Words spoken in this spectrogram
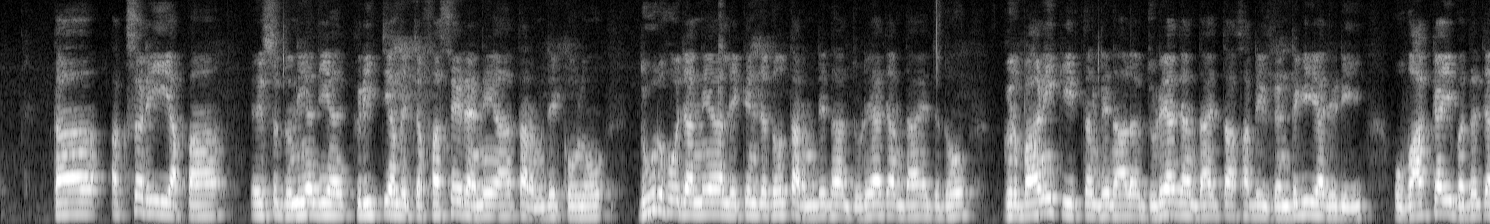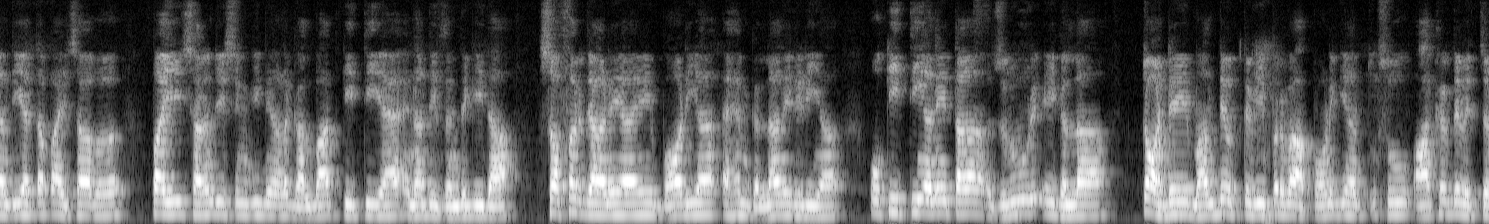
ਤਾਂ ਅਕਸਰ ਹੀ ਆਪਾਂ ਇਸ ਦੁਨੀਆ ਦੀਆਂ ਕ੍ਰੀਤੀਆਂ ਵਿੱਚ ਫਸੇ ਰਹਿੰਦੇ ਆ ਧਰਮ ਦੇ ਕੋਲੋਂ ਦੂਰ ਹੋ ਜਾਂਦੇ ਆ ਲੇਕਿਨ ਜਦੋਂ ਧਰਮ ਦੇ ਨਾਲ ਜੁੜਿਆ ਜਾਂਦਾ ਹੈ ਜਦੋਂ ਗੁਰਬਾਣੀ ਕੀਰਤਨ ਦੇ ਨਾਲ ਜੁੜਿਆ ਜਾਂਦਾ ਹੈ, ਤਾਂ ਸਾਡੀ ਜ਼ਿੰਦਗੀ ਆ ਜਿਹੜੀ, ਉਹ ਵਾਕਿਆ ਹੀ ਬਦਲ ਜਾਂਦੀ ਹੈ। ਤਾਂ ਭਾਈ ਸਾਹਿਬ, ਭਾਈ ਸ਼ਰਨਜੀਤ ਸਿੰਘ ਜੀ ਦੇ ਨਾਲ ਗੱਲਬਾਤ ਕੀਤੀ ਹੈ। ਇਹਨਾਂ ਦੀ ਜ਼ਿੰਦਗੀ ਦਾ ਸਫ਼ਰ ਜਾਣਿਆ ਹੈ ਬੜੀਆਂ ਅਹਿਮ ਗੱਲਾਂ ਨੇ ਜਿਹੜੀਆਂ, ਉਹ ਕੀਤੀਆਂ ਨੇ। ਤਾਂ ਜ਼ਰੂਰ ਇਹ ਗੱਲਾਂ ਤੁਹਾਡੇ ਮਨ ਦੇ ਉੱਤੇ ਵੀ ਪ੍ਰਭਾਵ ਪਾਉਣਗੀਆਂ। ਸੋ ਆਖਰ ਦੇ ਵਿੱਚ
